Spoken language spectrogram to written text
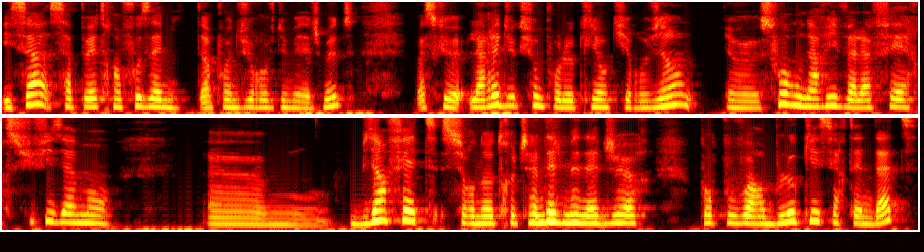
Et ça, ça peut être un faux ami d'un point de vue revenu management, parce que la réduction pour le client qui revient, euh, soit on arrive à la faire suffisamment euh, bien faite sur notre channel manager pour pouvoir bloquer certaines dates.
